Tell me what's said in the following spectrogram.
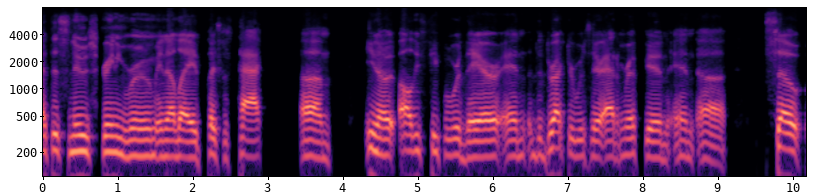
at this new screening room in LA. The place was packed. Um, you know, all these people were there, and the director was there, Adam Rifkin, and uh, so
